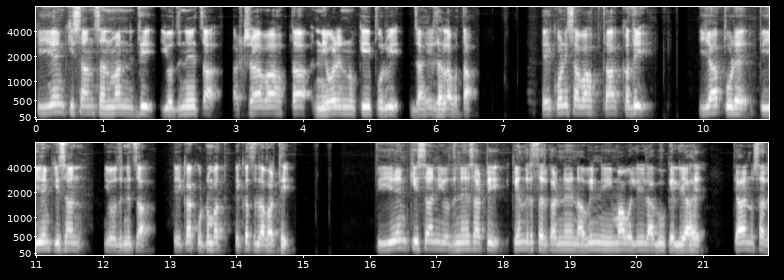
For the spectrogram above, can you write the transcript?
पीएम किसान सन्मान निधी योजनेचा अठरावा हप्ता निवडणुकीपूर्वी जाहीर झाला होता. एकोणीसावा हप्ता कधी? यापुढे पी एम किसान योजनेचा एका कुटुंबात एकच लाभार्थी! पी एम किसान योजनेसाठी केंद्र सरकारने नवीन नियमावली लागू केली आहे. त्यानुसार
